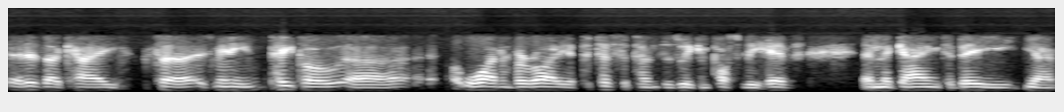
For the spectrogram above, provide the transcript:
it is okay for as many people, uh, a wide and variety of participants as we can possibly have in the game to be, you know,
